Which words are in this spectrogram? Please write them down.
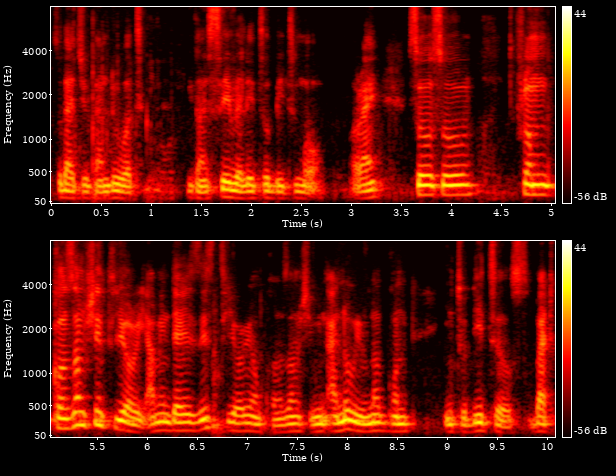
so that you can do what? You can save a little bit more. All right. So so from consumption theory, I mean there is this theory on consumption. I know we've not gone into details, but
